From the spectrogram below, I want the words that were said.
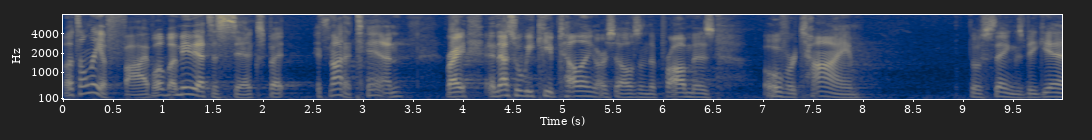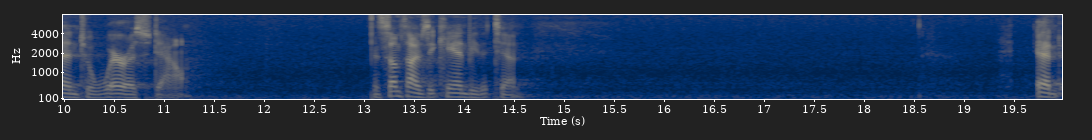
Well, it's only a five. Well, maybe that's a six, but it's not a 10, right? And that's what we keep telling ourselves. And the problem is, over time, those things begin to wear us down. And sometimes it can be the 10. And,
